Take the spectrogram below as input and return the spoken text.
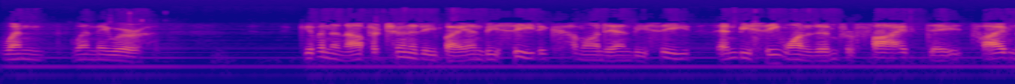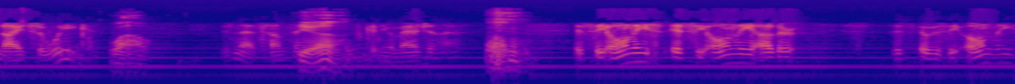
when when they were given an opportunity by NBC to come on to NBC, NBC wanted them for five days, five nights a week. Wow. Isn't that something? Yeah. Can you imagine that? It's the only. It's the only other. It, it was the only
